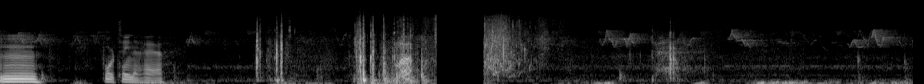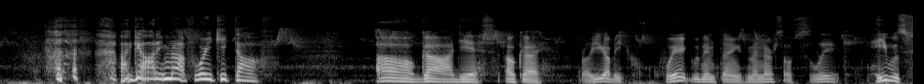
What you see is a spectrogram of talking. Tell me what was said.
Mm, 14 and a half. I got him right before he kicked off. Oh God, yes. Okay. Bro, you gotta be quick with them things, man. They're so slick. He was,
